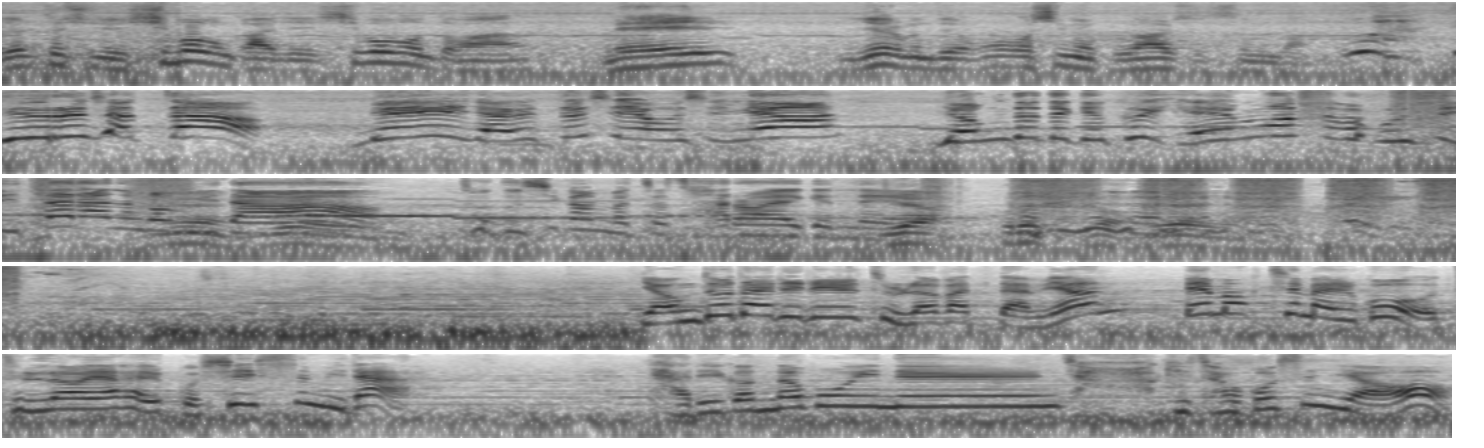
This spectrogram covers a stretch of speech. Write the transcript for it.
12시 15분까지 15분 동안 매일 여러분들 오시면 구경할 수 있습니다. 우와 들으셨죠? 매일 12시에 오시면 영도대교 그 옛 모습을 볼 수 있다라는 겁니다. 저도 시간 맞춰 자러 와야겠네요. 예, 그렇죠. 예, 예. 영도다리를 둘러봤다면 빼먹지 말고 들러야 할 곳이 있습니다. 다리 건너 보이는 저기 저곳은요.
